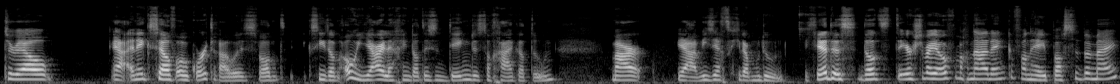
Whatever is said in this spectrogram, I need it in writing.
Terwijl, ja, en ik zelf ook hoor trouwens, want ik zie dan, oh, jaarlegging, dat is een ding, dus dan ga ik dat doen. Maar ja, wie zegt dat je dat moet doen? Weet je? Dus dat is het eerste waar je over mag nadenken. Van, hey, past het bij mij?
